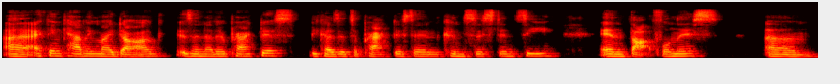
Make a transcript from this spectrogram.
Uh, I think having my dog is another practice because it's a practice in consistency and thoughtfulness, um,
